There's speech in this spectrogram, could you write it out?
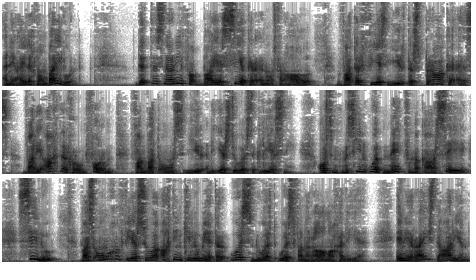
in die heiligdom bywoon. Dit is nou nie baie seker in ons verhaal watter fees hier ter sprake is wat die agtergrond vorm van wat ons hier in die eerste hoofstuk lees nie. Ons moet miskien ook net vir mekaar sê Silo was ongeveer so 18 km oos-noordoos van Rama geleë en die reis daarheen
